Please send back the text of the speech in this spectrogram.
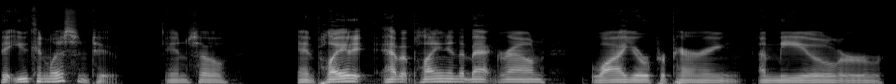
that you can listen to. And so, and play it, have it playing in the background while you're preparing a meal or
